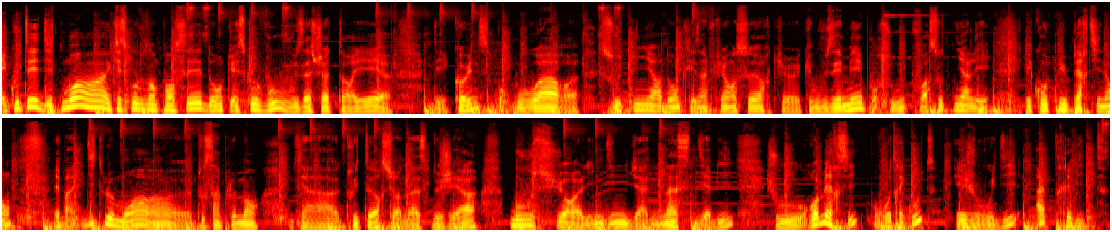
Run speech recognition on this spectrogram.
Écoutez, dites-moi, hein, qu'est-ce que vous en pensez Donc, est-ce que vous, vous achèteriez euh, des coins pour pouvoir euh, soutenir donc les influenceurs que, vous aimez, pour pouvoir soutenir les, contenus pertinents? Eh ben, dites-le moi, hein, euh, tout simplement via Twitter sur Nas2GA ou sur LinkedIn via Nas Diaby. Je vous remercie pour votre écoute et je vous dis à très vite.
